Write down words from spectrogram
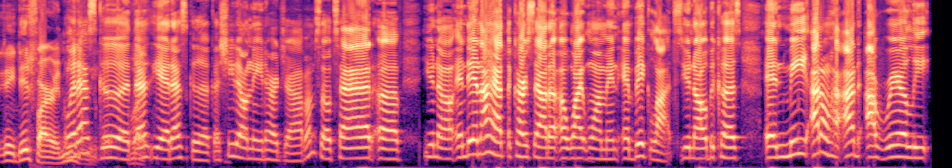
They did fire him. Well, that's good. That's yeah, that's good because she don't need her job. I'm so tired of you know. And then I had to curse out a, a white woman in Big Lots, you know, because and me, I don't. I I rarely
